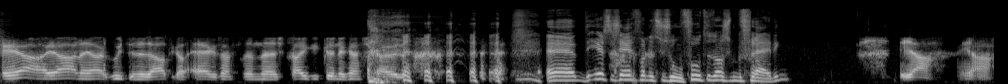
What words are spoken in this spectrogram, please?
Ja, ja, nou ja, goed, inderdaad. Ik had ergens achter een eh, struikje kunnen gaan schuilen. Eh, de eerste zege van het seizoen, voelt het als een bevrijding? Ja, ja.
